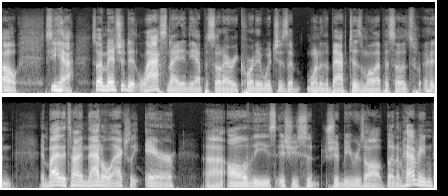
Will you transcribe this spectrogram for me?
Oh, so yeah, so I mentioned it last night in the episode I recorded, which is a one of the baptismal episodes, and and by the time that'll actually air, uh, all of these issues should should be resolved. But I'm having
